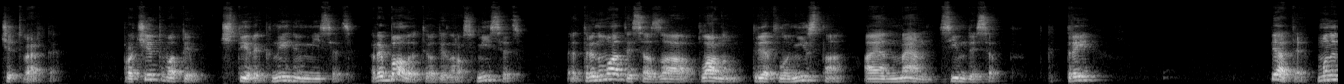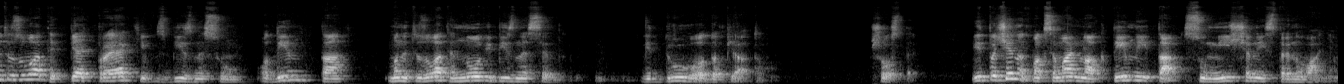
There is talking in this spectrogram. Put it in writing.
Четверте. Прочитувати 4 книги в місяць, рибалити один раз в місяць, е, тренуватися за планом тріатлоніста Ironman 73. П'яте. Монетизувати 5 проєктів з бізнесу 1 та монетизувати нові бізнеси від 2 до 5. Шосте. Відпочинок максимально активний та суміщений з тренуванням.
